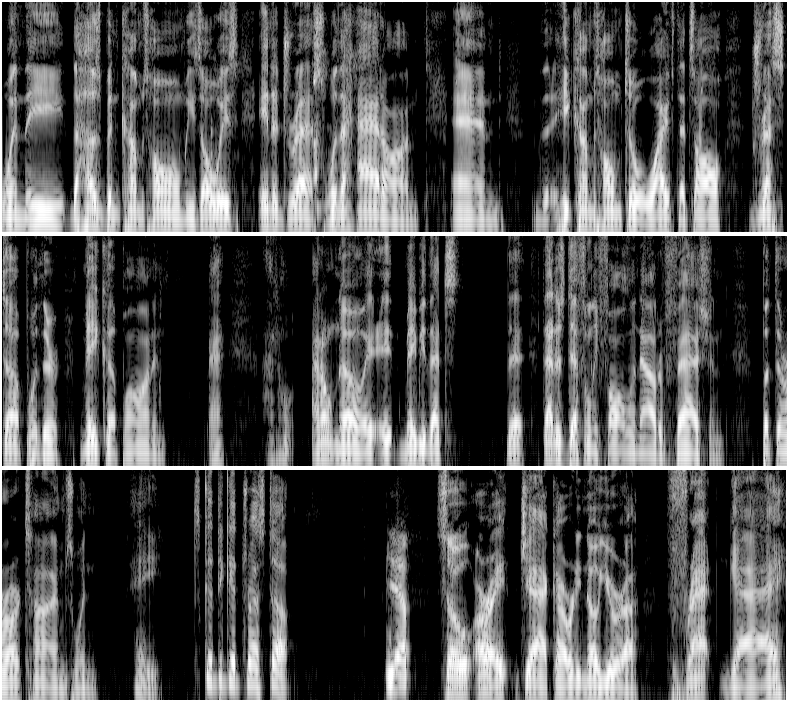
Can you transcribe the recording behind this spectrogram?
when the the husband comes home, he's always in a dress with a hat on, and the, he comes home to a wife that's all dressed up with her makeup on, and I, I don't I don't know. It, it maybe that's that that has definitely fallen out of fashion, but there are times when hey, it's good to get dressed up. Yep. So, all right, Jack, I already know you're a frat guy.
